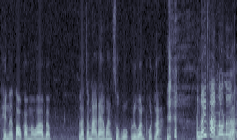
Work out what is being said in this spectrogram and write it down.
เทรนเนอร์ตอบกลับมาว่าแบบแล้วจะมาได้วันศุกร์หรือวันพุธล่ะ ไม่ฟังเราเลย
